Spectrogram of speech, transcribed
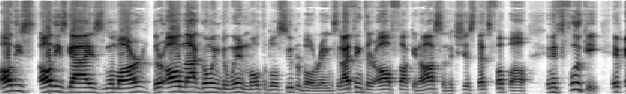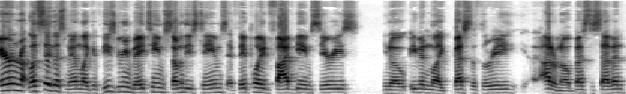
all these all these guys, Lamar, they're all not going to win multiple Super Bowl rings, and I think they're all fucking awesome. It's just that's football, and it's fluky. If Aaron, let's say this, man, like if these Green Bay teams, some of these teams, if they played five game series, you know, even like best of three, I don't know, best of seven,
